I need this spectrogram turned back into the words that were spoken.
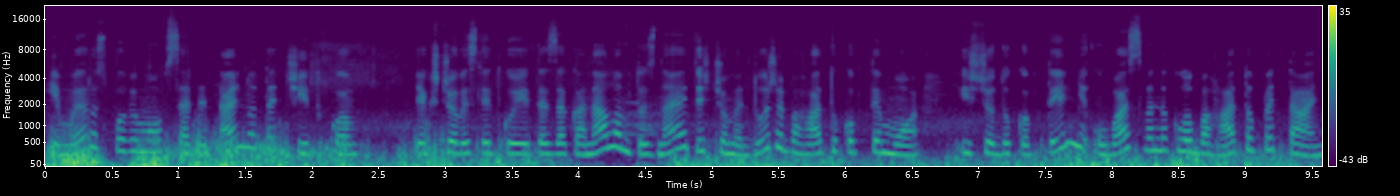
і ми розповімо все детально та чітко. Якщо ви слідкуєте за каналом, то знаєте, що ми дуже багато коптимо, і щодо коптильні у вас виникло багато питань.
